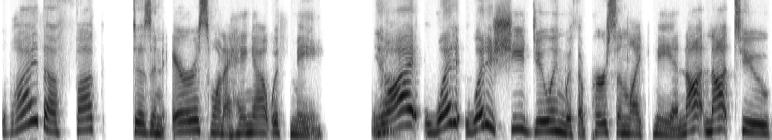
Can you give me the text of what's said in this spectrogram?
"Why the fuck does an heiress want to hang out with me? Yeah. Why? What? What is she doing with a person like me? And not not to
